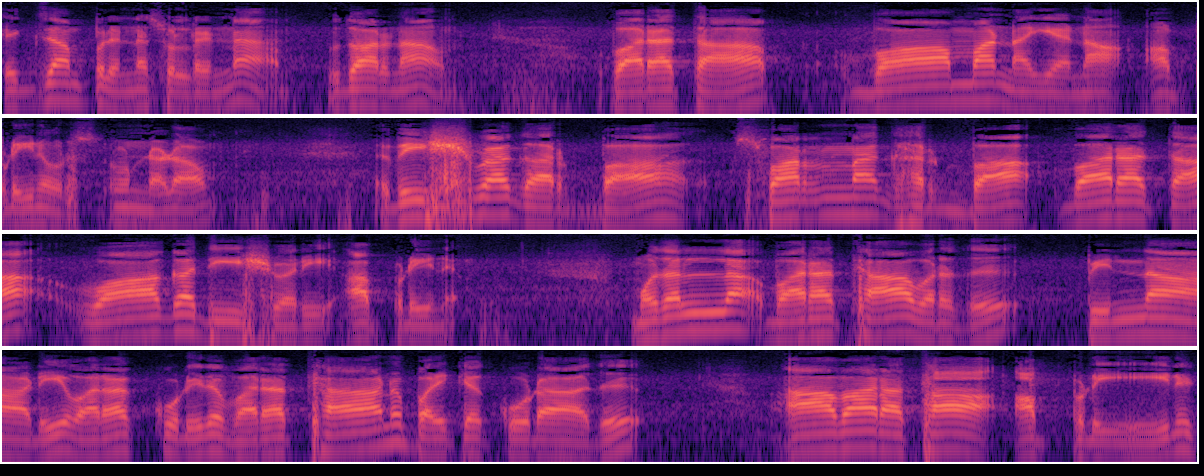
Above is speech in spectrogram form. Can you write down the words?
எக்ஸாம்பிள் என்ன சொல்கிறேன்னா உதாரணம் வரதா வாமநயனா அப்படின்னு ஒரு இடம். விஸ்வகர்பா ஸ்வர்ணகர்பா வரதா வாகதீஸ்வரி அப்படின்னு. முதல்ல வரதா வருது பின்னாடி வரக்கூடியது வரதான்னு படிக்கக்கூடாது அவரதா அப்படின்னு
